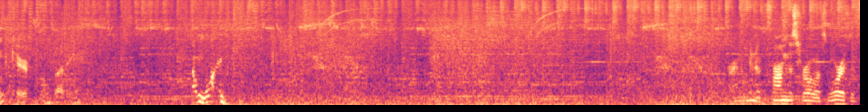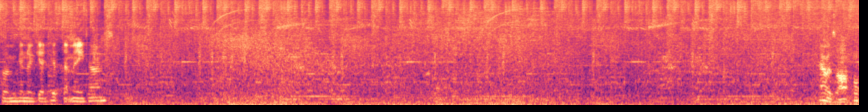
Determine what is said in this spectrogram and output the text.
Ooh, careful, buddy. Oh, what? I'm gonna farm this for all it's worth if I'm gonna get hit that many times. Was awful.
